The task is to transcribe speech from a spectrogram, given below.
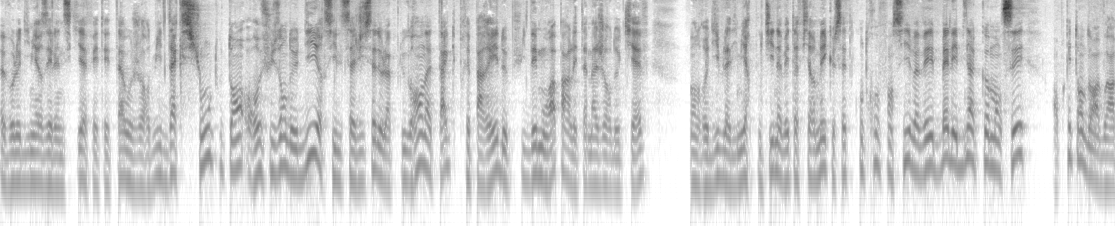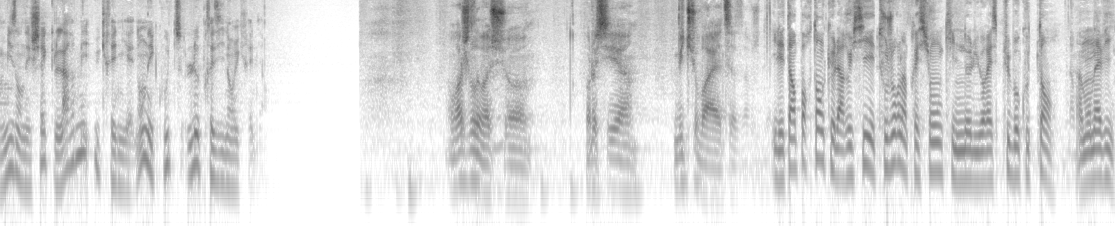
Volodymyr Zelensky a fait état aujourd'hui d'actions tout en refusant de dire s'il s'agissait de la plus grande attaque préparée depuis des mois par l'état-major de Kiev. Vendredi, Vladimir Poutine avait affirmé que cette contre-offensive avait bel et bien commencé en prétendant avoir mis en échec l'armée ukrainienne. On écoute le président ukrainien. Il est important que la Russie ait toujours l'impression qu'il ne lui reste plus beaucoup de temps, à mon avis.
